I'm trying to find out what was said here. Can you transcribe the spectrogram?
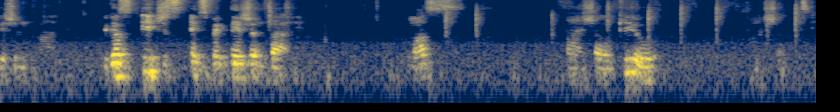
Expectation value. Because each expectation value plus partial Q partial T.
